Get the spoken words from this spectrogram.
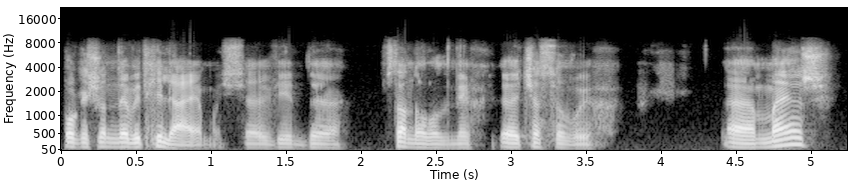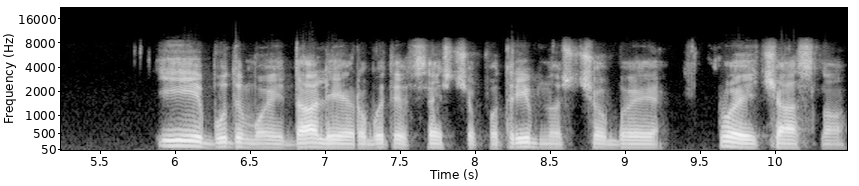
поки що не відхиляємося від встановлених часових меж і будемо і далі робити все, що потрібно, щоб своєчасно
